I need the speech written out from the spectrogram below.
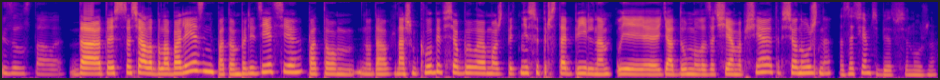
из-за устала. Да, то есть сначала была болезнь, потом были дети, потом, ну да, в нашем клубе все было, может быть, не супер стабильно. И я думала, зачем вообще это все нужно. А зачем тебе это все нужно?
